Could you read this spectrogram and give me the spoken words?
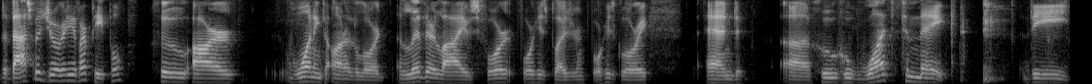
the vast majority of our people who are wanting to honor the Lord and live their lives for for His pleasure, for His glory, and uh, who who want to make the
